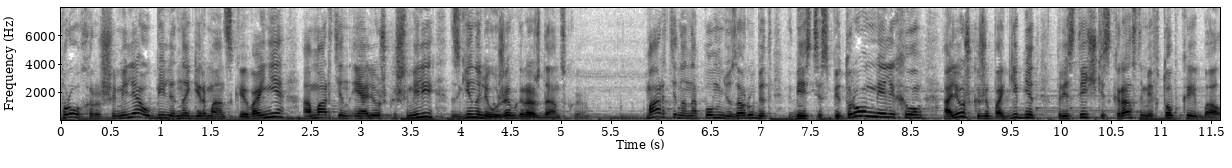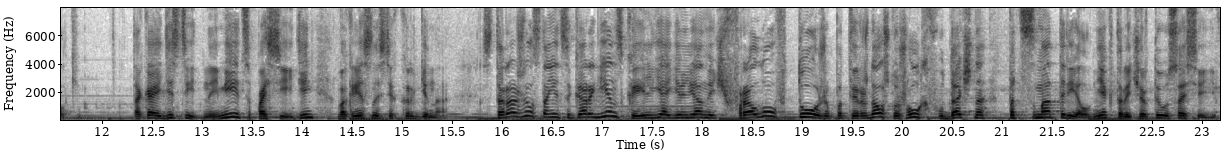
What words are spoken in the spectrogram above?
Прохора Шамиля убили на германской войне, а Мартин и Алешка Шамили сгинули уже в гражданскую. Мартина, напомню, зарубят вместе с Петром Мелеховым, Алешка же погибнет при стычке с красными в топкой балке. Такая действительно имеется по сей день в окрестностях Каргина. Сторожил станицы Каргинской Илья Емельянович Фролов тоже подтверждал, что Шолохов удачно подсмотрел некоторые черты у соседей.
